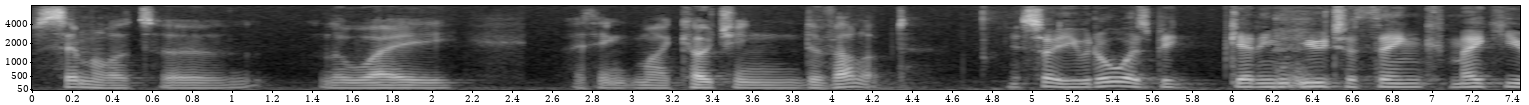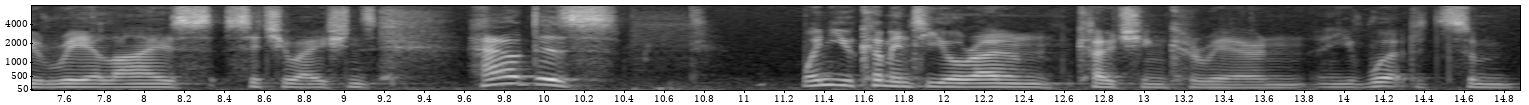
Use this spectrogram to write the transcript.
similar to the way I think my coaching developed. So he would always be getting you to think, make you realize situations. How does, when you come into your own coaching career and you've worked at some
